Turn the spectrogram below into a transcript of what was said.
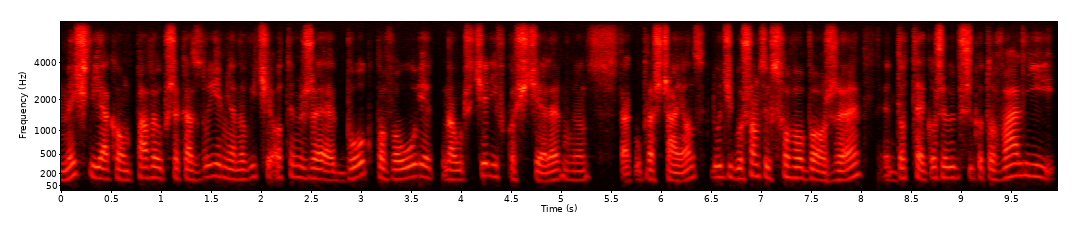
myśli, jaką Paweł przekazuje, mianowicie o tym, że Bóg powołuje nauczycieli w kościele, mówiąc tak upraszczając, ludzi głoszących Słowo Boże do tego, żeby przygotowali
